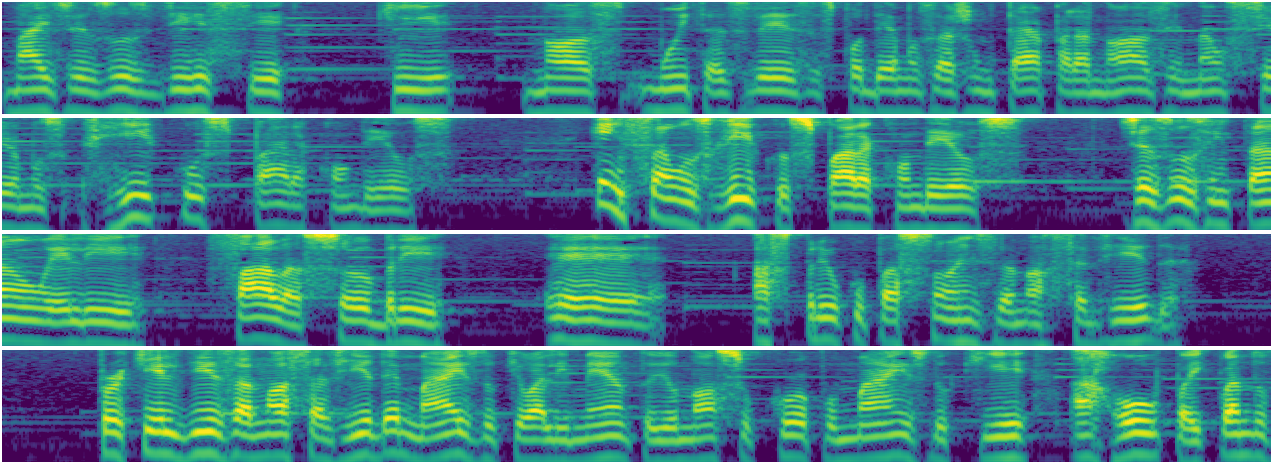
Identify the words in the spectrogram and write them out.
Mas Jesus disse que nós muitas vezes podemos ajuntar para nós e não sermos ricos para com Deus. Quem são os ricos para com Deus? Jesus, então, ele fala sobre é, as preocupações da nossa vida porque ele diz a nossa vida é mais do que o alimento e o nosso corpo mais do que a roupa. E quando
